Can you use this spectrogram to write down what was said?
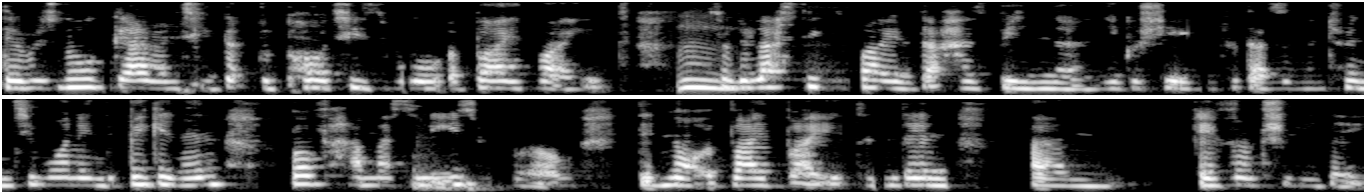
there is no guarantee that the parties will abide by it. Mm. So the last ceasefire that has been uh, negotiated in 2021, in the beginning, both Hamas and Israel did not abide by it, and then um, eventually they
